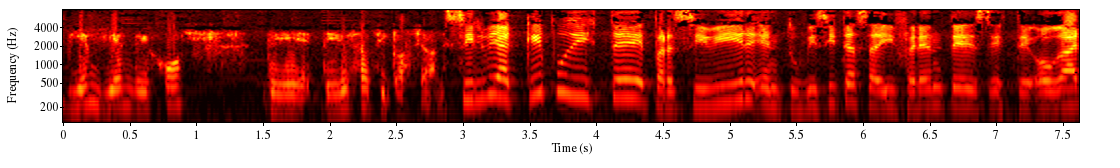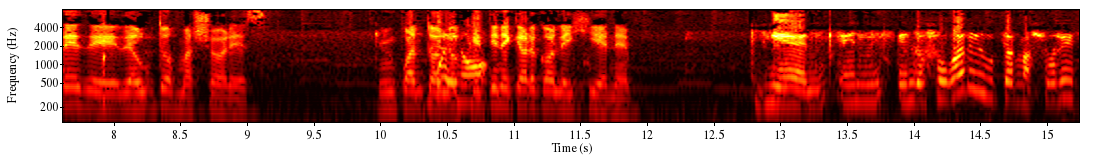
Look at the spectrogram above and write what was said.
bien, bien lejos de, esa situación. Silvia, ¿qué pudiste percibir en tus visitas a diferentes este, hogares de, adultos mayores en cuanto a lo que tiene que ver con la higiene? Bien, en, los hogares de adultos mayores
